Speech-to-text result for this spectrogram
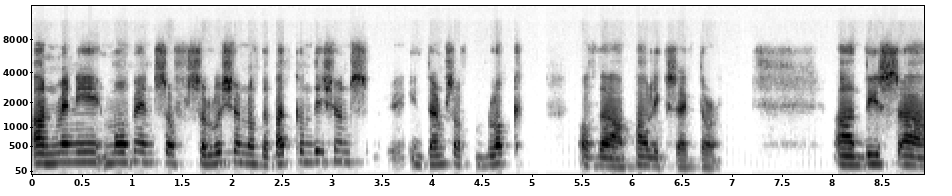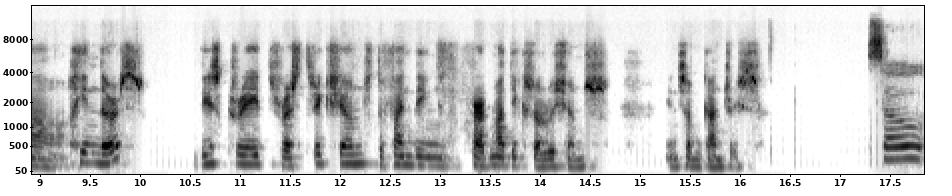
and many movements of solution of the bad conditions in terms of block of the public sector. Uh, this uh, hinders this creates restrictions to finding pragmatic solutions in some countries. So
